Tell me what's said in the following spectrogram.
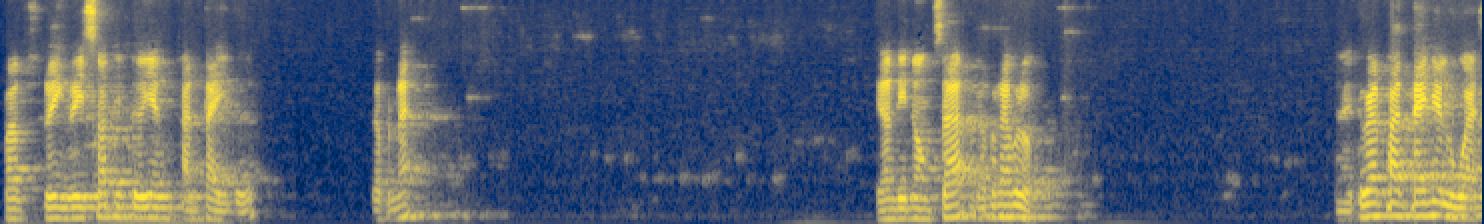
Palm Spring Resort itu yang pantai itu. Sudah pernah yang di Nongsa sudah pernah belum Nah, itu kan pantainya luas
